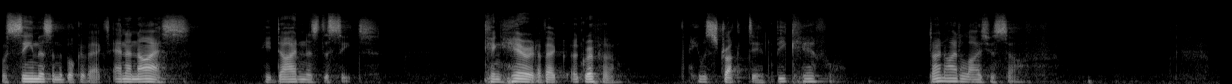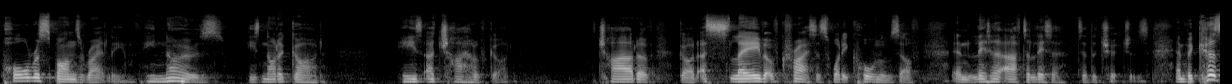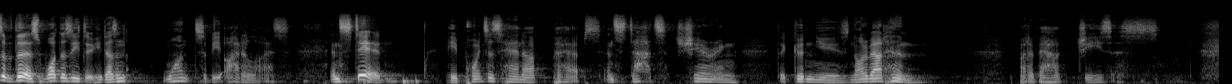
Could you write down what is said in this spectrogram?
We've seen this in the book of Acts. Ananias, he died in his deceit. King Herod of Agrippa, he was struck dead. Be careful. Don't idolize yourself. Paul responds rightly. He knows he's not a God, he's a child of God. Child of God, a slave of Christ, is what he calls himself in letter after letter to the churches. And because of this, what does he do? He doesn't want to be idolized. Instead, he points his hand up, perhaps, and starts sharing the good news, not about him, but about Jesus.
